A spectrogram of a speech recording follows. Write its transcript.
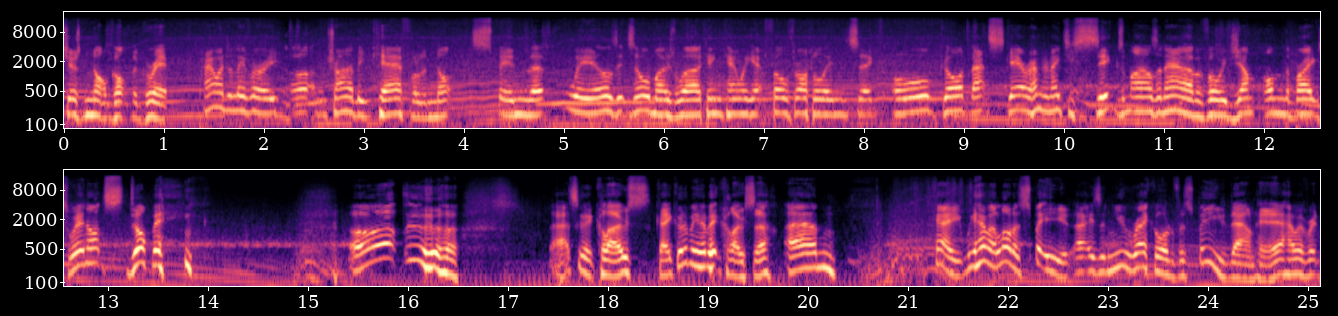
just not got the grip. Power delivery, oh, I'm trying to be careful and not spin the wheels. It's almost working. Can we get full throttle in six? Oh, God, that's scary. 186 miles an hour before we jump on the brakes. We're not stopping. Oh, ugh. that's a bit close. Okay, could have been a bit closer. Um, okay, we have a lot of speed. That is a new record for speed down here. However, it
